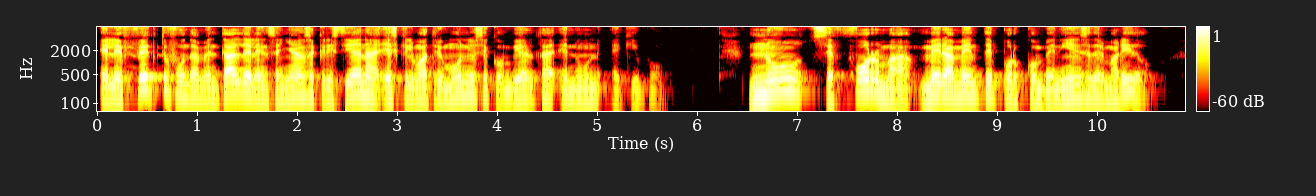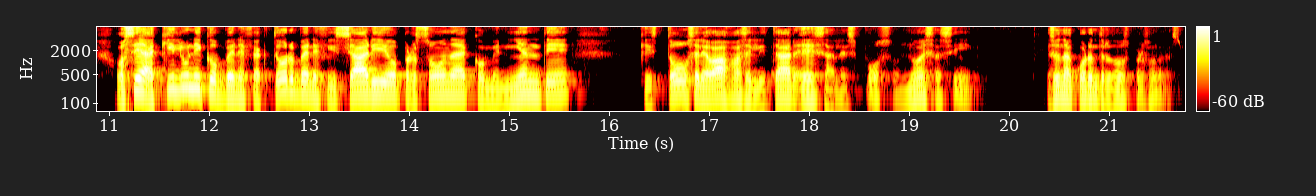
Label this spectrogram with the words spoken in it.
El efecto fundamental de la enseñanza cristiana es que el matrimonio se convierta en un equipo. No se forma meramente por conveniencia del marido. O sea, aquí el único benefactor, beneficiario, persona conveniente que todo se le va a facilitar es al esposo. No es así. Es un acuerdo entre dos personas.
